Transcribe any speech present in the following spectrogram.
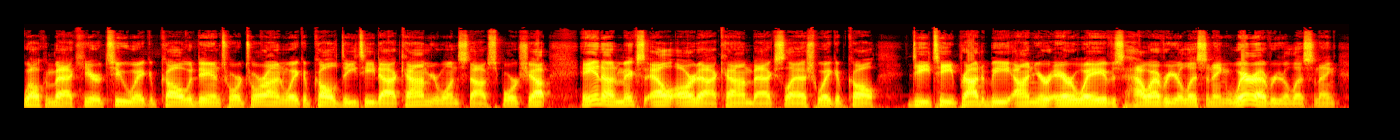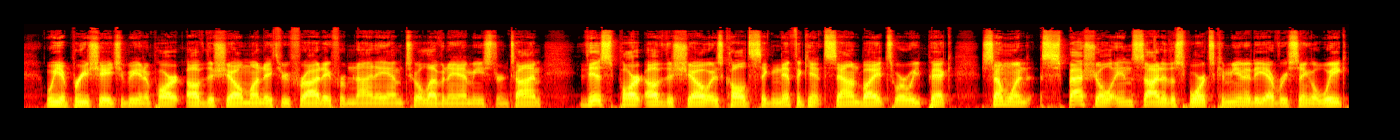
Welcome back here to Wake Up Call with Dan Tortora on wakeupcalldt.com, your one-stop sports shop, and on mixlr.com backslash wakeupcalldt. Proud to be on your airwaves, however you're listening, wherever you're listening. We appreciate you being a part of the show Monday through Friday from 9 a.m. to 11 a.m. Eastern Time. This part of the show is called Significant Sound Bites, where we pick someone special inside of the sports community every single week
